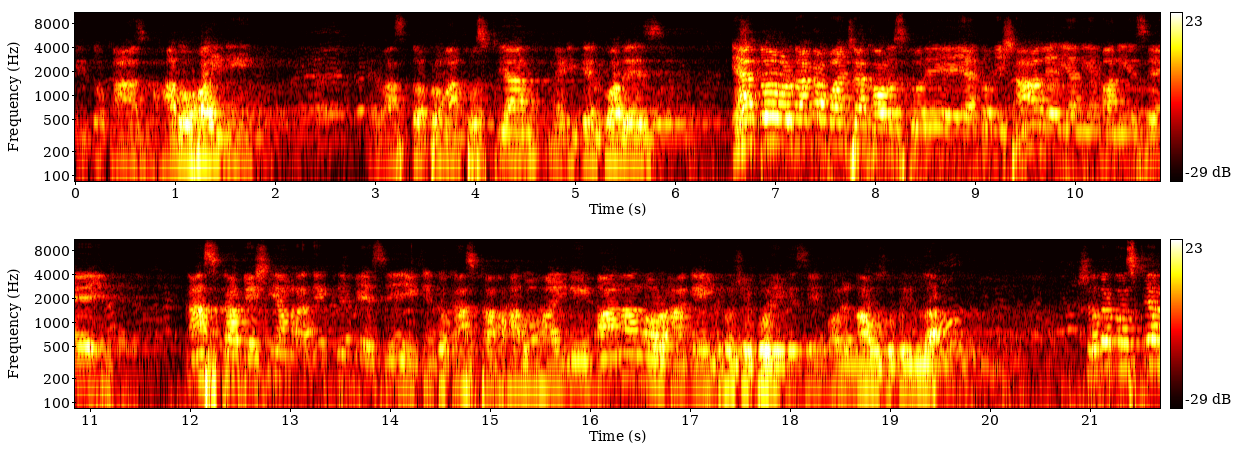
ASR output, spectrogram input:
কিন্তু কাজ ভালো হয়নি। বাস্তব প্রমাণ কুষ্টিয়ান মেডিকেল কলেজ। এত টাকা পয়সা খরচ করে এত বিশাল এরিয়া নিয়ে বানিয়েছে। কাজটা বেশি আমরা দেখতে পেয়েছি, কিন্তু কাজটা ভালো হয়নি। বানানোর আগেই ধসে পড়ে গেছে বলে নাউজুবিল্লাহ। শুধু কুষ্টিয়ার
